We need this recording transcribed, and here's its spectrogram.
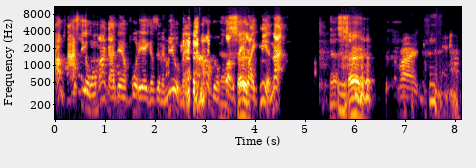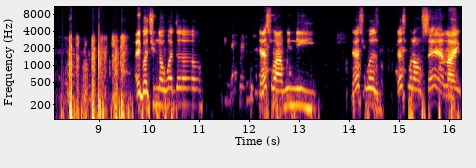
I'm, I still want my goddamn 40 acres and a mule, man. I don't give a Yes, fuck if they like me or not. Yes, sir. Right. Hey, but you know what though? That's why we need. That's what. That's what I'm saying. Like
